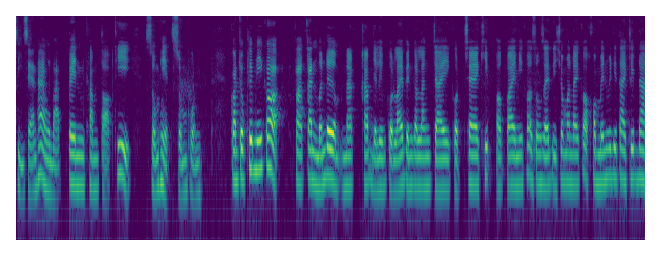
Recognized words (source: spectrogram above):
4 50,000 บาท เป็นคำตอบที่สมเหตุสมผล ก่อนจบคลิปนี้ก็ฝากกันเหมือนเดิมนะครับ อย่าลืมกดไลค์เป็นกำลังใจ กดแชร์คลิปออกไป มีข้อสงสัยติชมอันใดก็คอมเมนต์ไว้ที่ใต้คลิปได้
